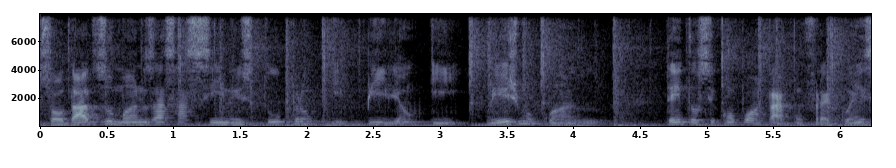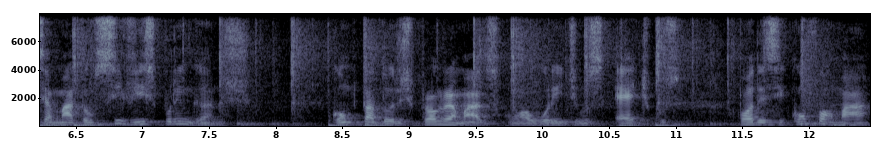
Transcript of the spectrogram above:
Soldados humanos assassinam, estupram e pilham e, mesmo quando tentam se comportar com frequência, matam civis por enganos. Computadores programados com algoritmos éticos podem se conformar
